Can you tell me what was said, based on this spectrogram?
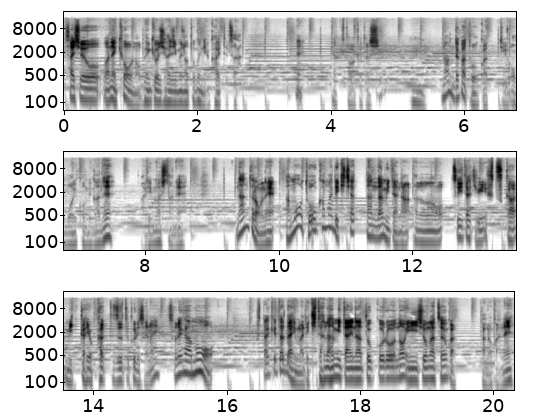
最初はね、今日の勉強し始めの時には書いてさ、ね、やってたわけだし、うん、なんでか10日っていう思い込みがね、ありましたね。なんだろうね、あ、もう10日まで来ちゃったんだみたいな、あの、1日、2日、3日、4日ってずっと来るじゃない？それがもう、2桁台まで来たなみたいなところの印象が強かったのかね。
